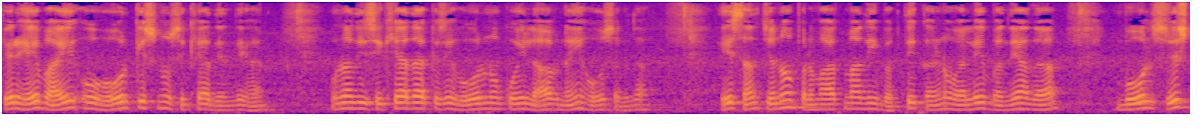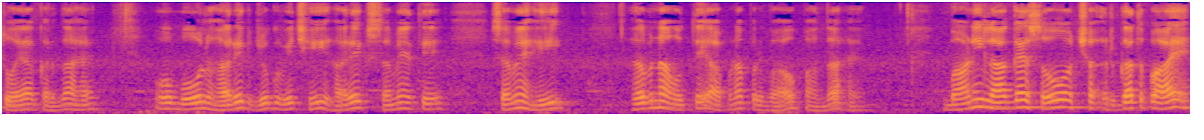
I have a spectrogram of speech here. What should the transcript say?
ਫਿਰ ਹੈ ਭਾਈ, ਉਹ ਹੋਰ ਕਿਸ ਨੂੰ ਸਿੱਖਿਆ ਦਿੰਦੇ ਹਨ? ਉਹਨਾਂ ਦੀ ਸਿੱਖਿਆ ਦਾ ਕਿਸੇ ਹੋਰ ਨੂੰ ਕੋਈ ਲਾਭ ਨਹੀਂ ਹੋ ਸਕਦਾ। ਇਹ ਸੰਤ ਜਨੋ, ਪਰਮਾਤਮਾ ਦੀ ਭਗਤੀ ਕਰਨ ਵਾਲੇ ਬੰਦਿਆਂ ਦਾ ਬੋਲ ਸ੍ਰਿਸ਼ਟ ਹੋਇਆ ਕਰਦਾ ਹੈ। ਉਹ ਬੋਲ ਹਰ ਇੱਕ ਯੁੱਗ ਵਿੱਚ ਹੀ, ਹਰ ਇੱਕ ਸਮੇਂ ਤੇ, ਸਮੇਂ ਹੀ ਸਭਨਾ ਉਤੇ ਆਪਣਾ ਪ੍ਰਭਾਵ ਪਾਉਂਦਾ ਹੈ। ਬਾਣੀ ਲਾਗੈ ਸੋ ਗਤ ਪਾਏ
